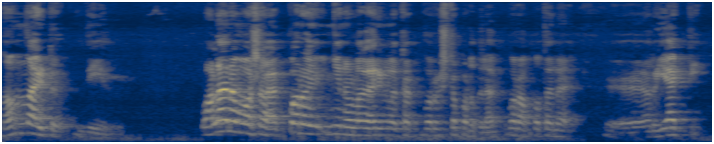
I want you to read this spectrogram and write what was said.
നന്നായിട്ട് ഇത് ചെയ്തു. വളരെ മോശം. അക്ബർ ഇങ്ങനെയുള്ള കാര്യങ്ങളൊക്കെ അക്ബർ ഇഷ്ടപ്പെടത്തില്ല. അക്ബർ അപ്പോൾ തന്നെ റിയാക്ട് ചെയ്യും.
